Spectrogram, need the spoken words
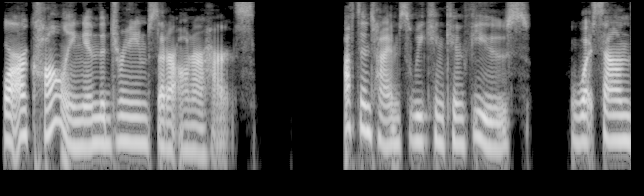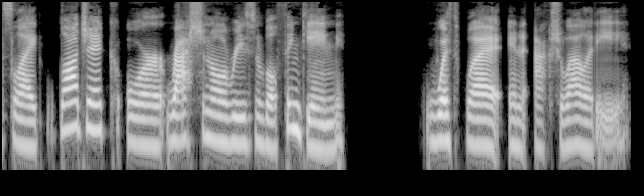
or our calling in the dreams that are on our hearts. Oftentimes, we can confuse what sounds like logic or rational, reasonable thinking with what in actuality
